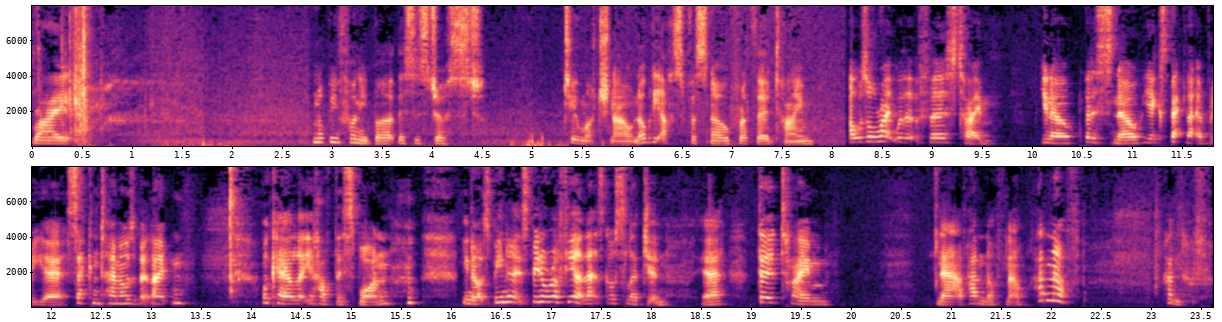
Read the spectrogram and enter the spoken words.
Right. Not being funny, but this is just too much now. Nobody asked for snow for a third time. I was alright with it the first time. You know, bit of snow. You expect that every year. Second time I was a bit like, mm, okay, I'll let you have this one. you know, it's been a, it's been a rough year. Let's go sledging. Yeah. Third time, nah, I've had enough now. Had enough. Had enough.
